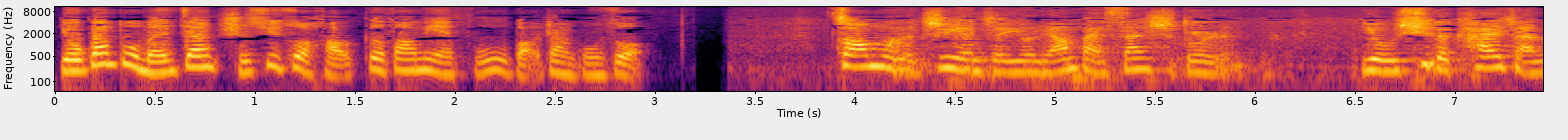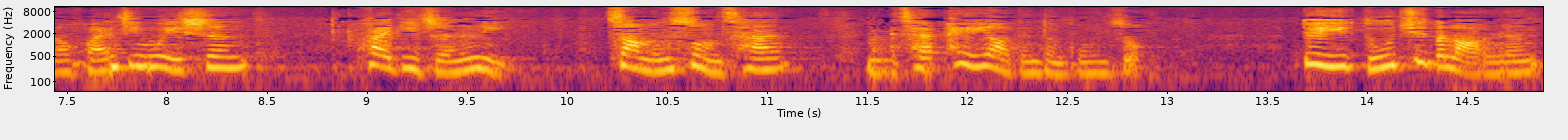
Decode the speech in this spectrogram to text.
有关部门将持续做好各方面服务保障工作。招募的志愿者有两百三十多人，有序的开展了环境卫生、快递整理、上门送餐、买菜配药等等工作。对于独居的老人、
